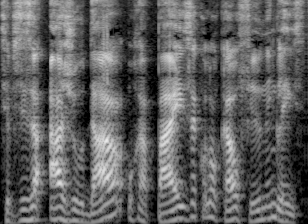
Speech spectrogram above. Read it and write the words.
Você precisa ajudar o rapaz a colocar o filho no inglês.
